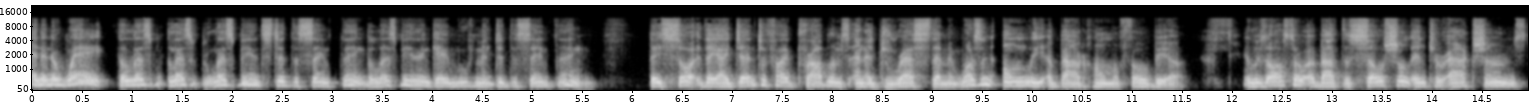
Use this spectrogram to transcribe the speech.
And in a way the les- les- lesbians did the same thing. The lesbian and gay movement did the same thing they saw they identified problems and addressed them. It wasn't only about homophobia. It was also about the social interactions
